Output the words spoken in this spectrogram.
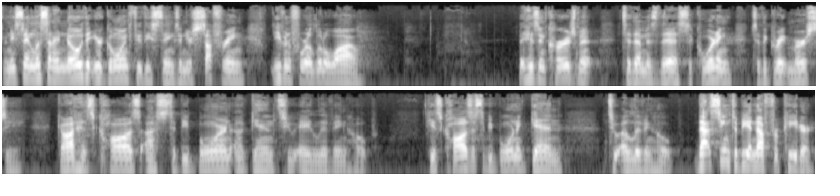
And he's saying, Listen, I know that you're going through these things and you're suffering even for a little while. But his encouragement to them is this according to the great mercy, God has caused us to be born again to a living hope. He has caused us to be born again to a living hope. That seemed to be enough for Peter.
